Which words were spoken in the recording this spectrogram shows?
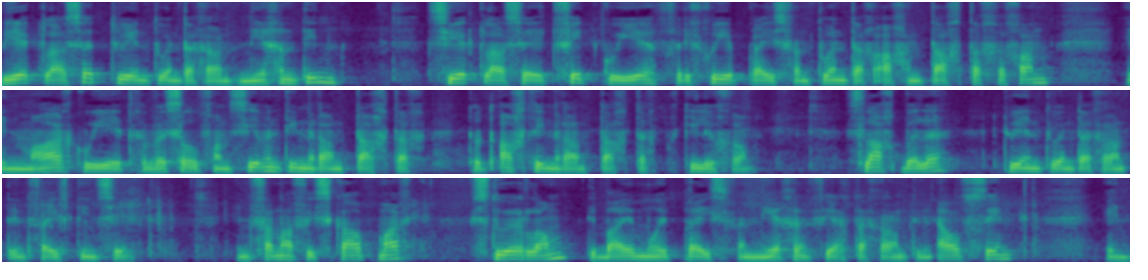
B-klasse R22.19. C-klasse het vetkoeie vir die goeie prys van R20.88 gegaan en maarkoeie het gewissel van R17.80 tot R18.80 per kilogram. Slagbulle R22.15. En vanaf die skaapmark stoorlam die baie mooi prys van R49.11 en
